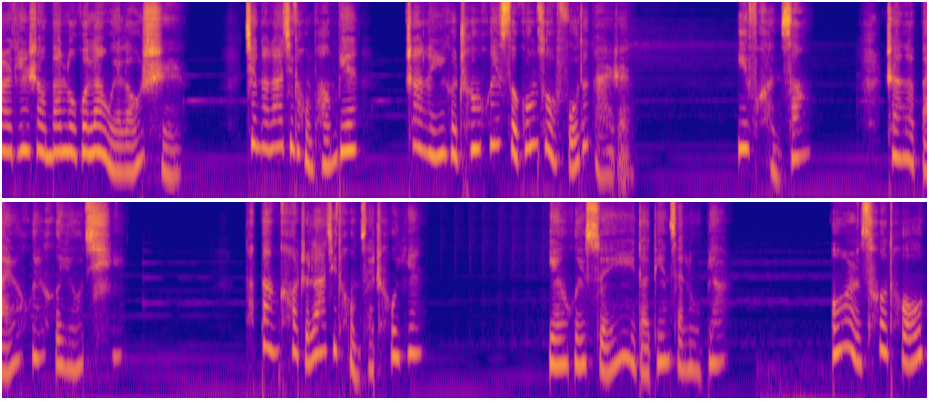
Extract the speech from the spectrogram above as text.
二天上班路过烂尾楼时，见到垃圾桶旁边站了一个穿灰色工作服的男人，衣服很脏，沾了白灰和油漆。他半靠着垃圾桶在抽烟，烟灰随意的颠在路边，偶尔侧头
